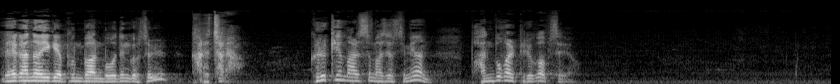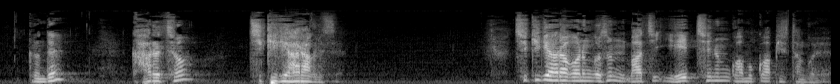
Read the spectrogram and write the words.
내가 너에게 분부한 모든 것을 가르쳐라. 그렇게 말씀하셨으면 반복할 필요가 없어요. 그런데 가르쳐 지키게 하라 그랬어요. 지키게 하라고 하는 것은 마치 예체능 과목과 비슷한 거예요.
